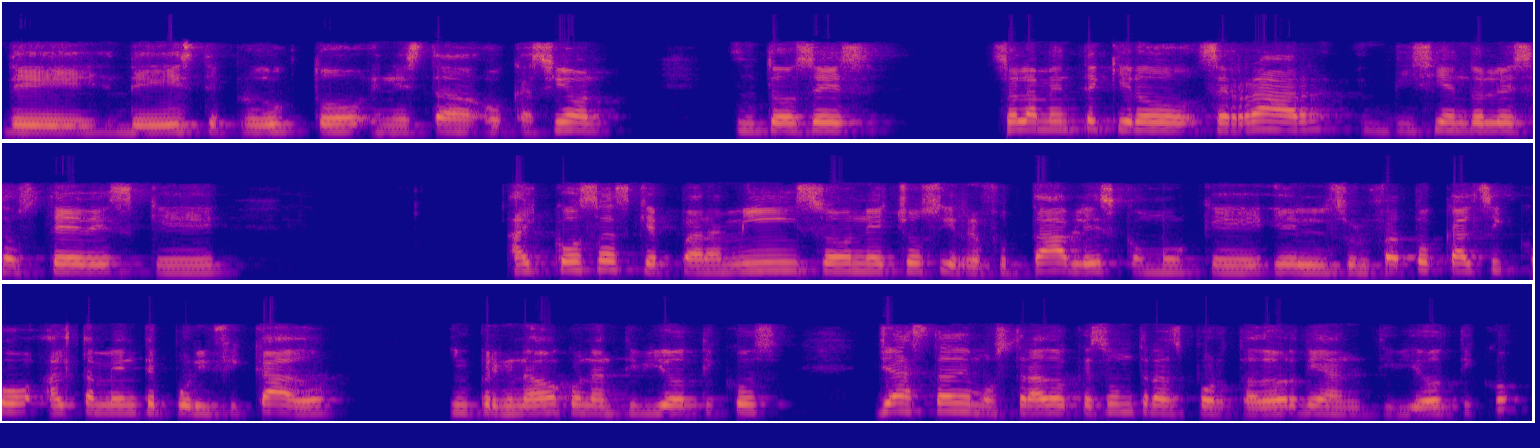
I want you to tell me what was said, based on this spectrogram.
de, de este producto en esta ocasión. Entonces, solamente quiero cerrar diciéndoles a ustedes que hay cosas que para mí son hechos irrefutables, como que el sulfato cálcico altamente purificado, impregnado con antibióticos, ya está demostrado que es un transportador de antibiótico,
